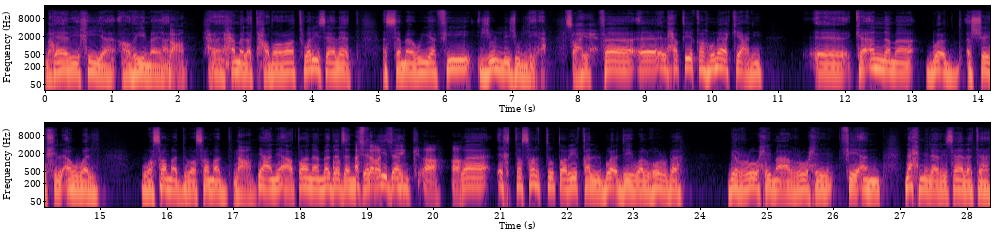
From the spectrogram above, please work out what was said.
نعم. تاريخية عظيمة يعني نعم. حملت حضارات ورسالات السماوية في جل جلها. صحيح. فالحقيقة هناك يعني آه، كأنما بعد الشيخ الأول وصمد وصمد. نعم. يعني أعطانا مددا جديدا فيك. آه آه. واختصرت طريق البعد والغربة بالروح مع الروح في أن نحمل رسالة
